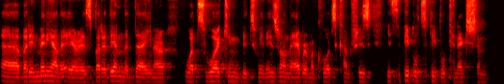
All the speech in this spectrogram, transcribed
uh, but in many other areas. But at the end of the day, you know, what's working between Israel and the Abraham Accords countries, it's the people-to-people connection.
